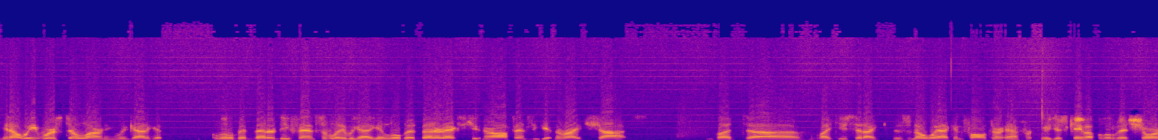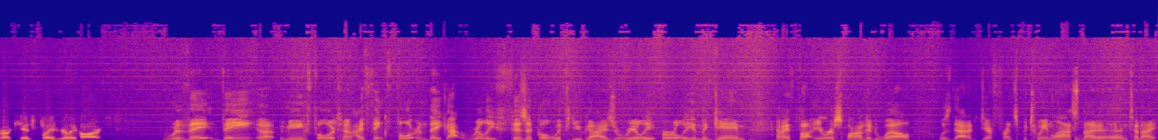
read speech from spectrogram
you know, we we're still learning. We got to get a little bit better defensively. We got to get a little bit better at executing our offense and getting the right shots. But uh, like you said, I, there's no way I can fault our effort. We just came up a little bit short. Our kids played really hard. Were they they uh, meaning Fullerton? I think Fullerton they got really physical with you guys really early in the game, and I thought you responded well. Was that a difference between last night and tonight?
